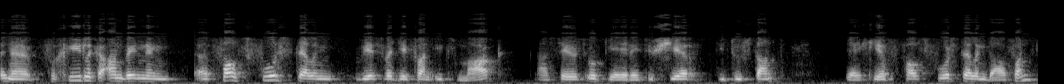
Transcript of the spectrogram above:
in 'n figuurlike aanwending 'n vals voorstelling wees wat jy van iets maak. Dan sê ons ook jy retoucheer die toestand. Jy gee 'n vals voorstelling daarvan.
